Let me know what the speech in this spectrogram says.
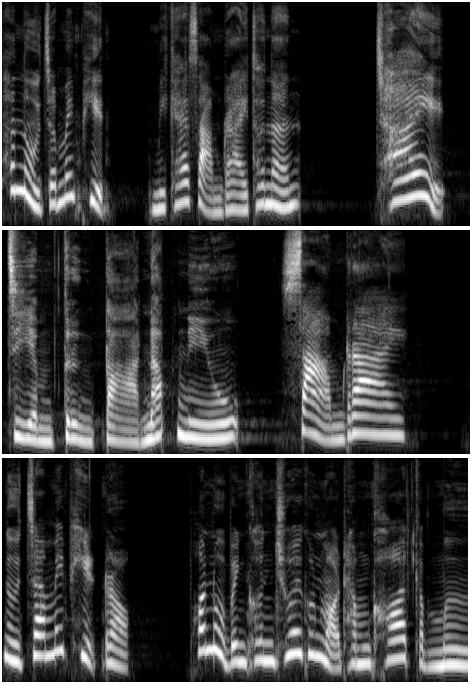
ถ้าหนูจะไม่ผิด มีแค่สามรายเท่านั้น ใช่ เจียมตรึงตานับนิ้วสามราย หนูจำไม่ผิดหรอก เพราะหนูเป็นคนช่วยคุณหมอทำคลอดกับมือ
